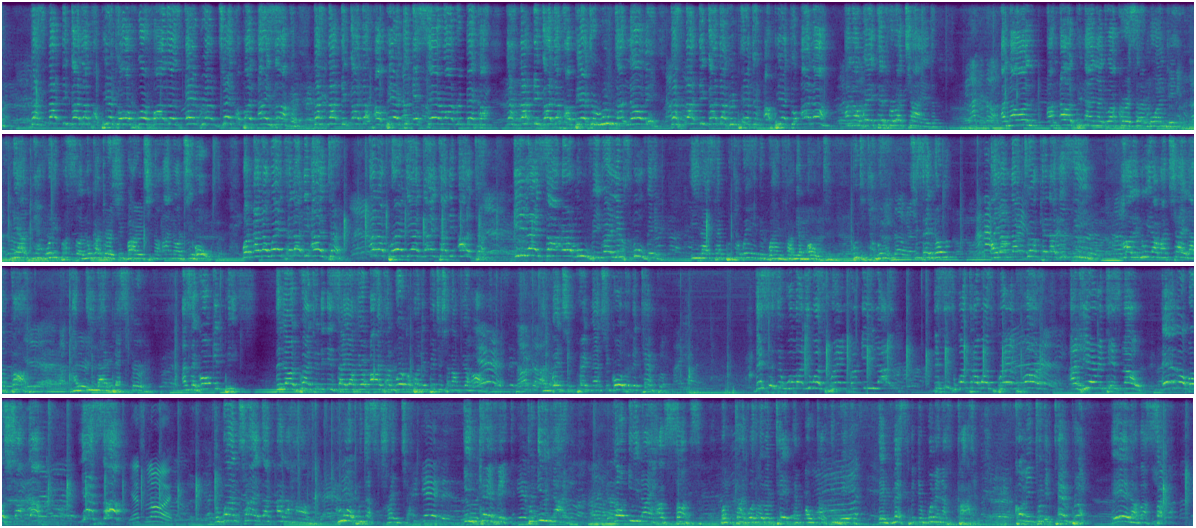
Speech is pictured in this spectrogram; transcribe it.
That's not the God that appeared to our forefathers, Abraham, Jacob, and Isaac. That's not the God that appeared to Sarah and Rebecca. That's not the God that appeared to Ruth and Naomi. That's not the God that appeared to appear to Anna and I waited for a child. And all and all Peninnah do a curse her one day. Me have me have only person. Look at her, she barren, she no hand on, she hold. But I waited at the altar. Anna prayed the night at the altar. Eli saw her moving, her lips moving. Eli said, put away the wine from your mouth. Put it away. She said, no, I am not drunken as you see. Hallelujah, I'm a child of God. And Eli blessed her and said, Go in peace. The Lord grant you the desire of your heart and work upon the petition of your heart. Yes. And when she pregnant, she go to the temple. This is the woman you was praying for, Eli. This is what I was praying for. And here it is now. Hello, Boshata. Yes, sir. Yes, Lord. The one child that Anna have grew up with a stranger. He gave it to Eli. Though Eli have sons, but God was going to take them out of the way. They messed with the women of God. Coming to the temple.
